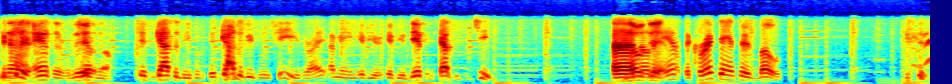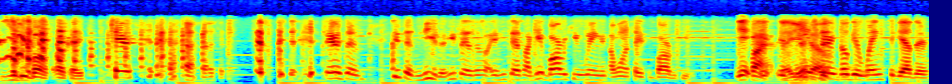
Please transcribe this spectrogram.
the Nah. clear answer was Zero. dipping. It's got to be. It's got to be blue cheese, right? I mean, if you're if you're dipping, it's got to be blue cheese. Uh, No no, the, dip. answer, the correct answer is both. you do both. Okay. Terry. Terry says he says neither. He says if I, he says if I get barbecue wings, I want to taste the barbecue. Yeah, Fine. if, There if you me go. and Terry go get wings together,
